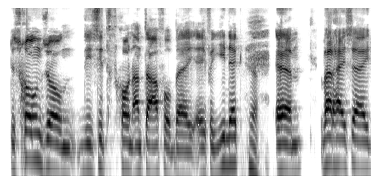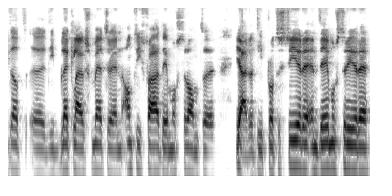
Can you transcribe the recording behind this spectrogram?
de schoonzoon, die zit gewoon aan tafel bij Eva Jinek. Ja. Um, waar hij zei dat uh, die Black Lives Matter en Antifa-demonstranten, ja, dat die protesteren en demonstreren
